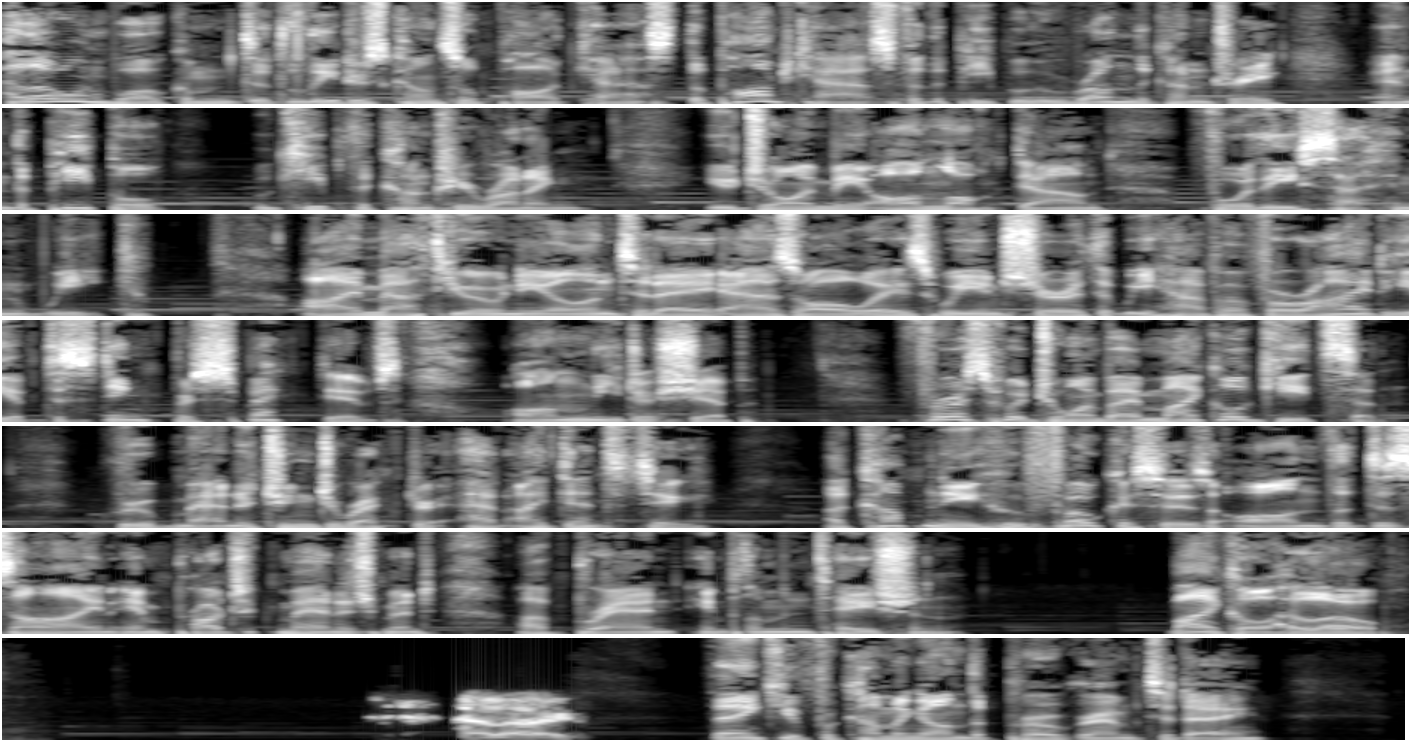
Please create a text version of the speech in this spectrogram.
Hello and welcome to the Leaders Council podcast, the podcast for the people who run the country and the people who keep the country running. You join me on lockdown for the second week. I'm Matthew O'Neill, and today, as always, we ensure that we have a variety of distinct perspectives on leadership. First, we're joined by Michael Gietzen, Group Managing Director at Identity, a company who focuses on the design and project management of brand implementation. Michael, hello. Hello. Thank you for coming on the program today.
